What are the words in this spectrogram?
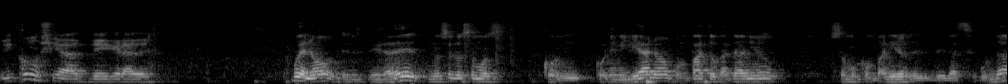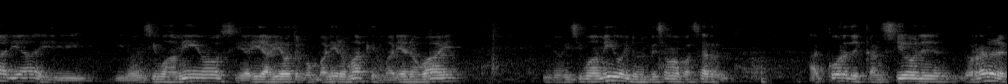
¿Y cómo llega a Degradé? Bueno, de Degradé nosotros somos con, con Emiliano, con Pato Cataño, somos compañeros de, de la secundaria y, y, nos hicimos amigos y ahí había otro compañero más que es Mariano Bay y nos hicimos amigos y nos empezamos a pasar acordes, canciones. Lo raro era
